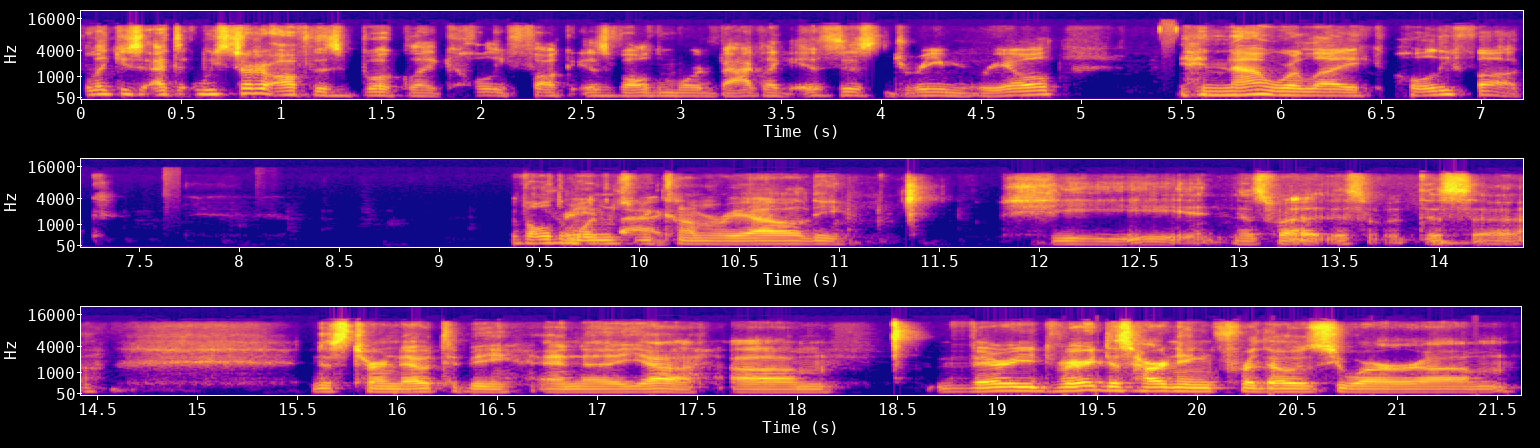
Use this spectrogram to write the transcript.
like you said, we started off this book like, holy fuck, is Voldemort back? Like, is this dream real? And now we're like, holy fuck. Voldemort's Dreams back. become reality. Shit, that's what this this uh this turned out to be, and uh, yeah, um, very very disheartening for those who are um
